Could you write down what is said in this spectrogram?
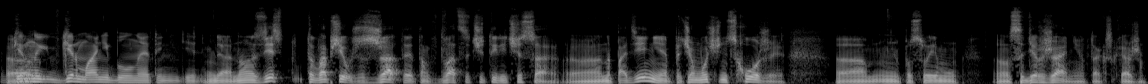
В Германии был на этой неделе. Да, да, но здесь вообще уже сжатое там, в 24 часа э, нападение, причем очень схожие э, по своему э, содержанию, так скажем,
